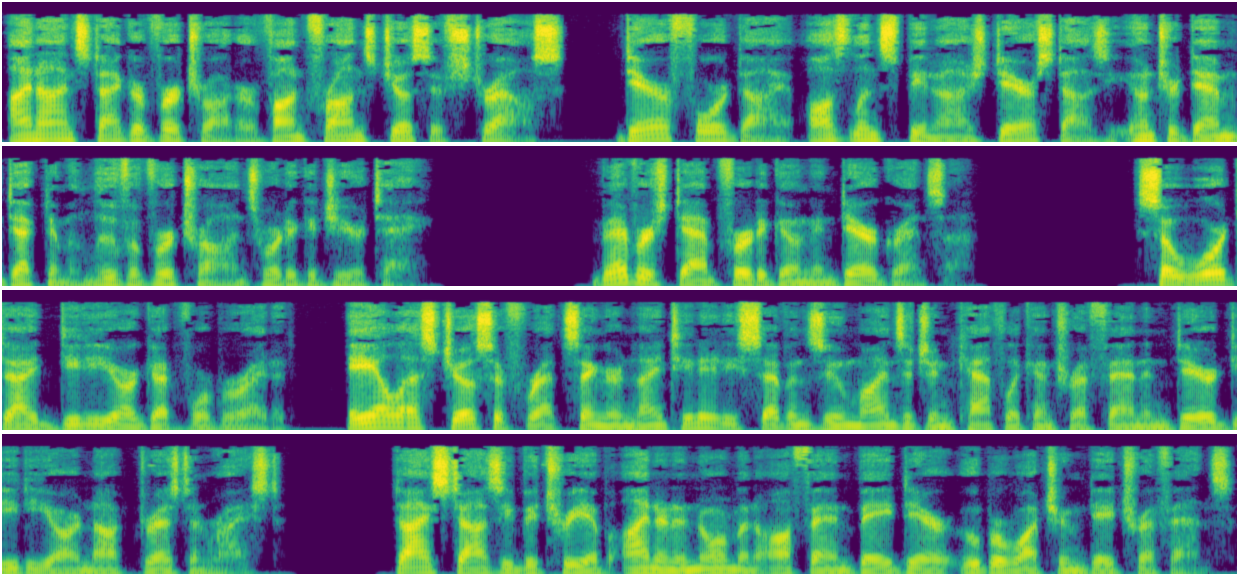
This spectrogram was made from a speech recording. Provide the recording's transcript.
ein Einsteiger Vertreter von Franz Josef Strauss, der vor die Auslandsspionage der Stasi unter dem Decknamen Löwe Vertrauenswürdige Bevers dab Fertigungen der Grenze. So war die DDR gut vorbereitet. ALS Joseph Ratzinger 1987 zum Einzigen Katholiken in der DDR nach Dresden reist. Die Stasi betrieb einen enormen Aufwand bei der Überwachung des Treffens.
